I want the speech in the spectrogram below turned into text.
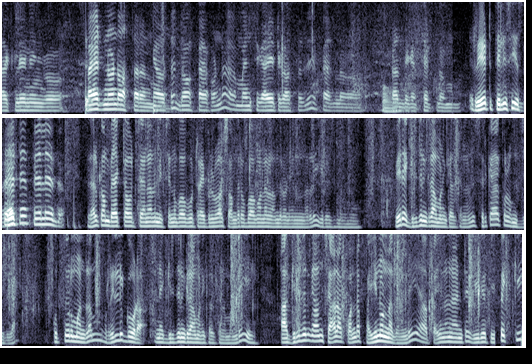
ఆ క్లీనింగ్ బయట నుండి వస్తారన్న వస్తే దోమ కాకుండా మంచిగా హైట్గా వస్తుంది పెద్దలు పెద్దగా చెట్లు. రేటు తెలిసి తెలియదు. Welcome back to our channel. మీ చిన్నబాబు ట్రైబల్ వాక్స్ అందరూ బాగుండాలి అందరూ నేను ఉన్నారు ఈరోజు మనము వేరే గిరిజన గ్రామానికి వెళ్తున్నాము శ్రీకాకుళం జిల్లా. పుత్తూరు మండలం రెల్లిగూడ అనే గిరిజన గ్రామానికి వెళ్తున్నామండి ఆ గిరిజన గ్రామం చాలా కొండ పైన ఉన్నదండి ఆ పైన అంటే వీడియో తిప్పెక్కి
